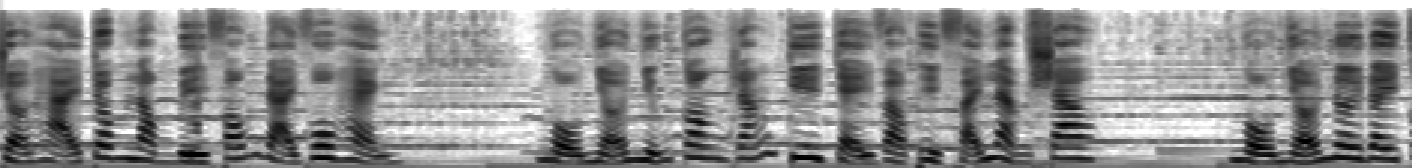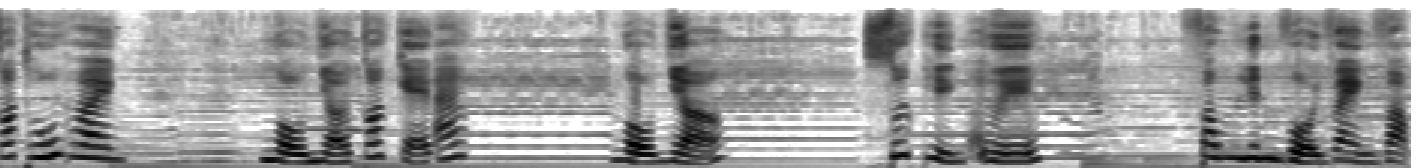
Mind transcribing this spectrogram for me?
Sợ hãi trong lòng bị phóng đại vô hạn. Ngộ nhỡ những con rắn kia chạy vào thì phải làm sao? Ngộ nhỡ nơi đây có thú hoang. Ngộ nhỡ có kẻ ác. Ngộ nhỡ xuất hiện huyện Phong Linh vội vàng vọt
